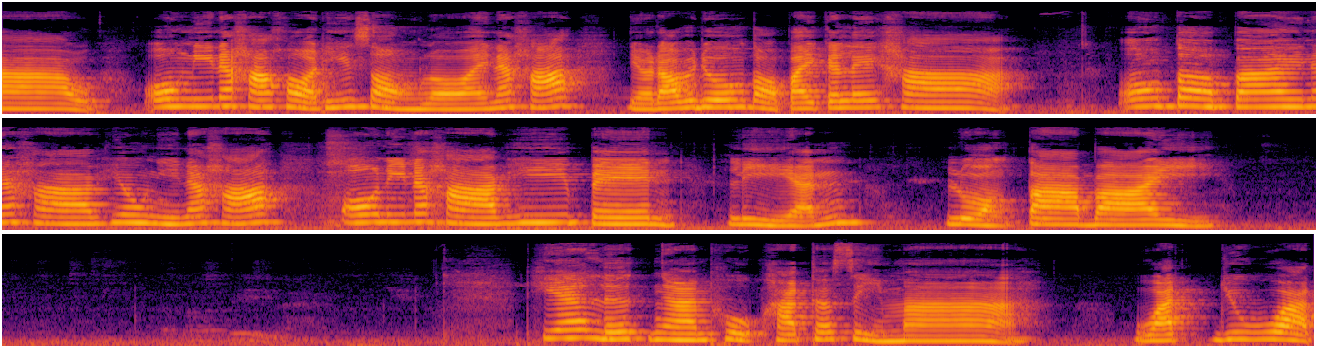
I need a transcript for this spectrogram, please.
39 องค์นี้นะคะขอที่ 200 นะคะ เดี๋ยวเราไปดูองค์ต่อไปกันเลยค่ะ องค์ต่อไปนะคะพี่องค์นี้นะคะ องค์นี้นะคะพี่เป็นเหรียญหลวงตาใบ เที่ยลึกงานผูกพัทธสีมา วัดยวด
